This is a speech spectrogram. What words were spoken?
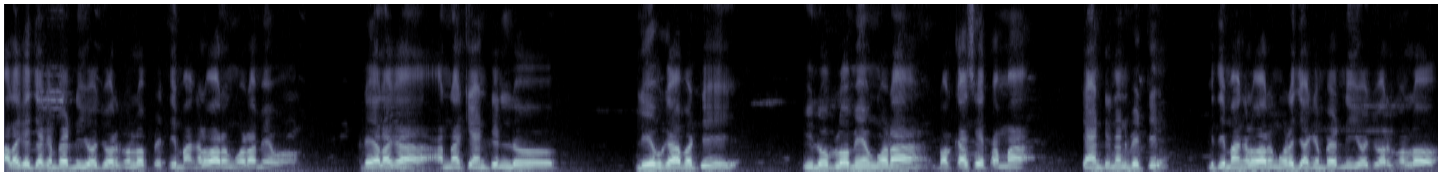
అలాగే జగన్పేట నియోజకవర్గంలో ప్రతి మంగళవారం కూడా మేము అంటే ఎలాగా అన్న క్యాంటీన్లు లేవు కాబట్టి ఈ లోపల మేము కూడా బొక్కా సీతమ్మ క్యాంటీన్ అని పెట్టి ప్రతి మంగళవారం కూడా జగన్పేట నియోజకవర్గంలో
